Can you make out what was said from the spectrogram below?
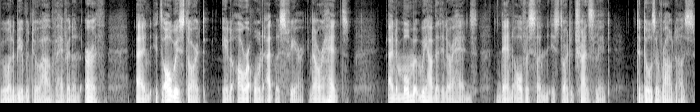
We want to be able to have heaven on earth and it's always start in our own atmosphere, in our heads. And the moment we have that in our heads, then all of a sudden it start to translate to those around us.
